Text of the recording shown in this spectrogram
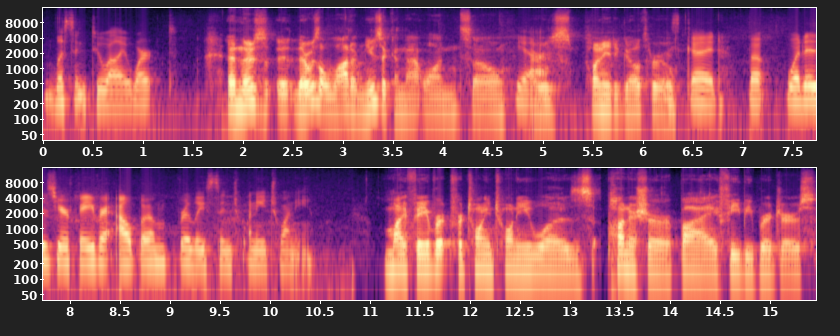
listen to while I worked. And there's there was a lot of music in that one, so yeah. there's plenty to go through. It was good. But what is your favorite album released in 2020? My favorite for 2020 was Punisher by Phoebe Bridgers.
